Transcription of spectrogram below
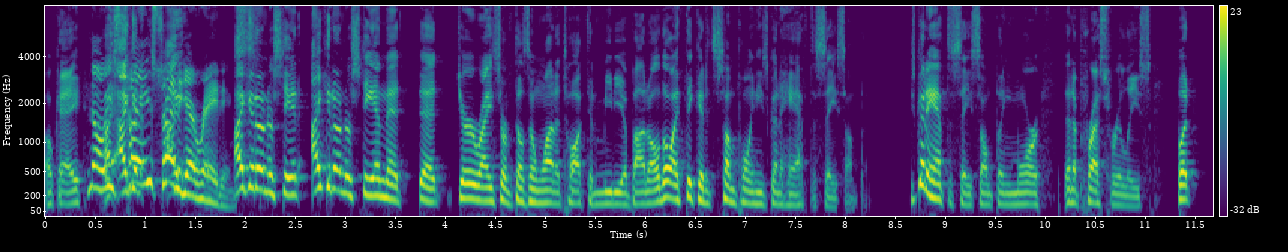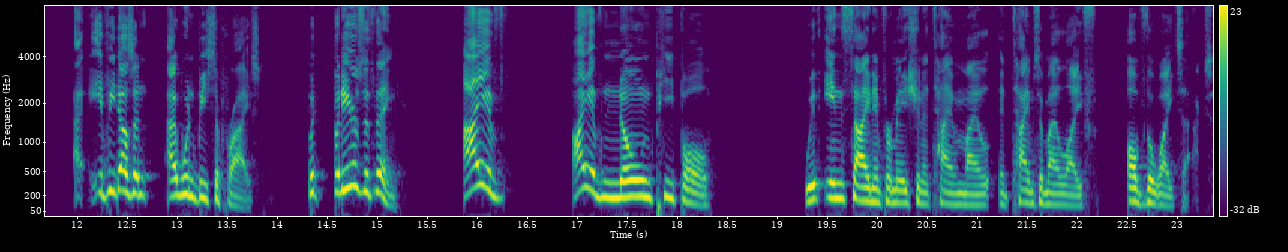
Okay. No, he's, I, trying, I he's trying I, to get ratings. I can understand. I can understand that that Jerry Reinsdorf doesn't want to talk to the media about it. Although I think at some point he's going to have to say something. He's going to have to say something more than a press release. But uh, if he doesn't, I wouldn't be surprised. But but here's the thing. I have I have known people with inside information at time in my at times in my life of the White Sox.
